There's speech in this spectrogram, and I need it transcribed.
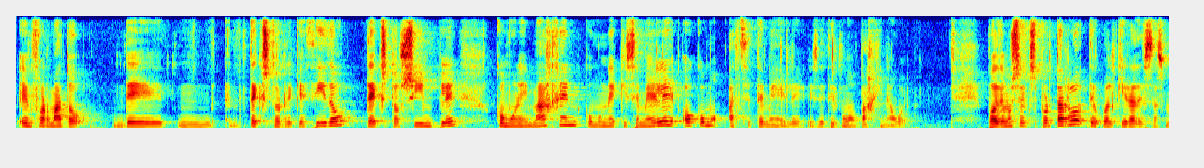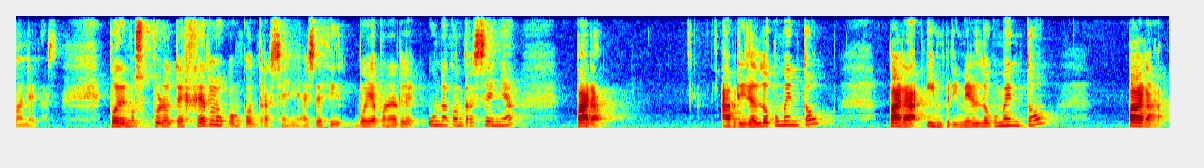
en formato de mm, texto enriquecido, texto simple, como una imagen, como un XML o como HTML, es decir, como página web. Podemos exportarlo de cualquiera de esas maneras. Podemos protegerlo con contraseña, es decir, voy a ponerle una contraseña para abrir el documento, para imprimir el documento, para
